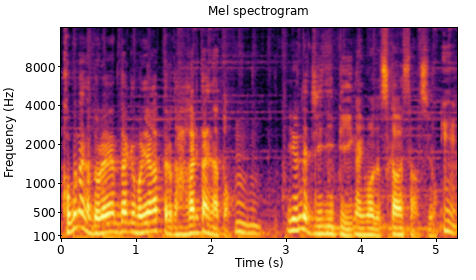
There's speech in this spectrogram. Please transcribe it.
国内がどれだけ盛り上がってるか測りたいなと。うんうん。いうんで GDP が今まで使われてたんですよ。ええ。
